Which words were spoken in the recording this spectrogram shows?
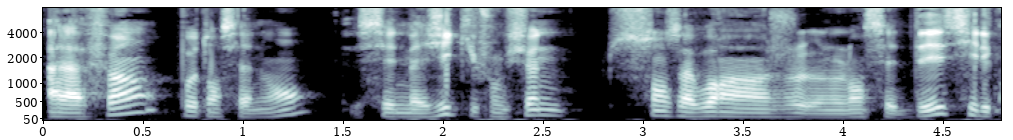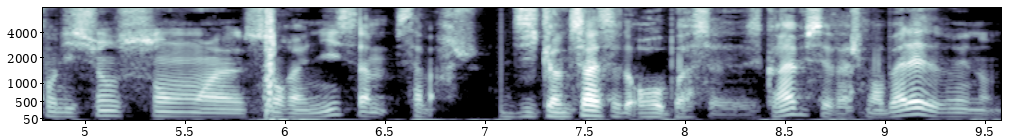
à la fin, potentiellement, c'est une magie qui fonctionne sans avoir un jeu- un lancer de dés. Si les conditions sont, euh, sont réunies, ça, ça marche. Dit comme ça, ça oh bah ça- c'est quand même c'est vachement balèze. Mais non.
